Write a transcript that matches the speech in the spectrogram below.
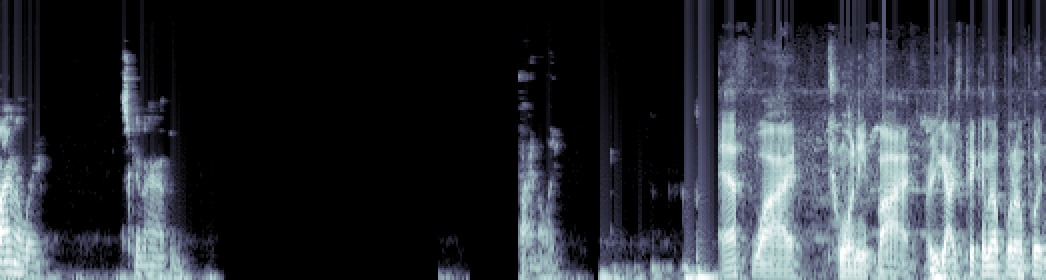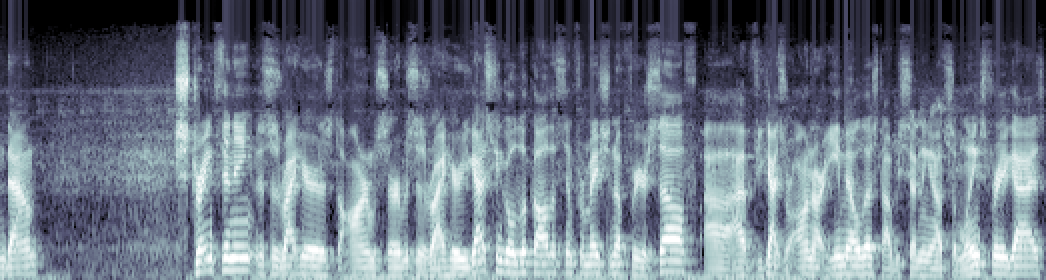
Finally, it's gonna happen. Finally. FY25. Are you guys picking up what I'm putting down? Strengthening, this is right here, is the armed services right here. You guys can go look all this information up for yourself. Uh, if you guys are on our email list, I'll be sending out some links for you guys.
